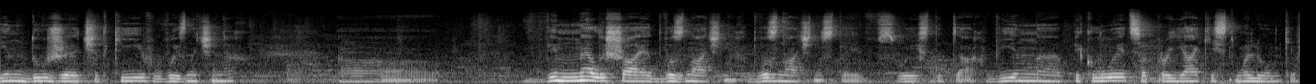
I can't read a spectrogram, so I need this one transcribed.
Він дуже чіткий в визначеннях. Він не лишає двозначних двозначностей в своїх статтях. Він е, піклується про якість малюнків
